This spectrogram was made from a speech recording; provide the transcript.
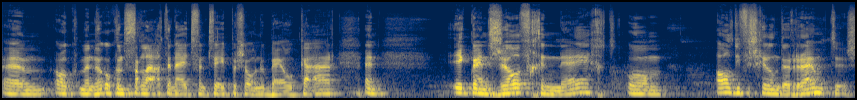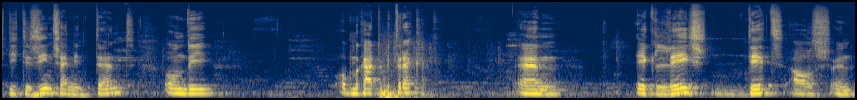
Um, ook, men, ook een verlatenheid van twee personen bij elkaar. En ik ben zelf geneigd om al die verschillende ruimtes die te zien zijn in tent, om die op elkaar te betrekken. En ik lees dit als een,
